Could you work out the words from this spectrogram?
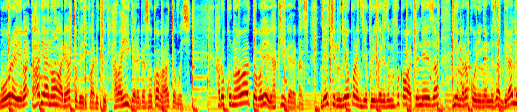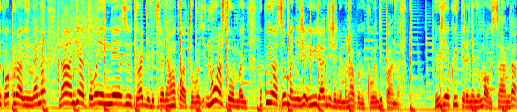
wowe urareba hariya naho hari hatoboye twari turi. Haba higaragaza ko haba hatoboye. Hari ukuntu haba hatoboye hakigaragaza. Ngewe ikintu ngiye gukora ngiye kuringaniza umufuka wacu neza nimara kuwuringaniza mbirambikaho kuri bingana n'ahandi hatoboye neza uhita uhagerekeranya nk'uko hatoboye. Ntuwasumbanye kuko iyo wasumbanyije iyo uyirangije nyuma ntabwo bikunda ipantaro. Iyo ugiye kuyiteranya nyuma usanga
